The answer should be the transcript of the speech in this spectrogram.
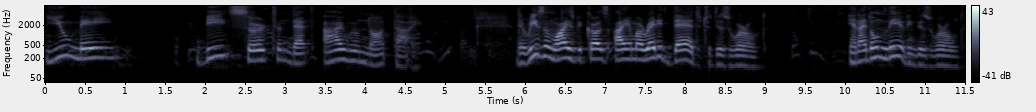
you may be certain that I will not die. The reason why is because I am already dead to this world. And I don't live in this world.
